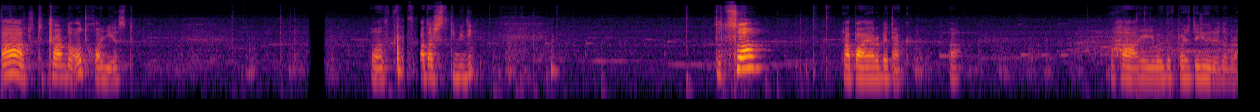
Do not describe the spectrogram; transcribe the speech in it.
A, to, to czarna otchłań jest. Dobra, wpadasz z kibidi. To co? A pa, ja robię tak. Pa. Aha, ja nie mogę wpaść do dziury, dobra.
